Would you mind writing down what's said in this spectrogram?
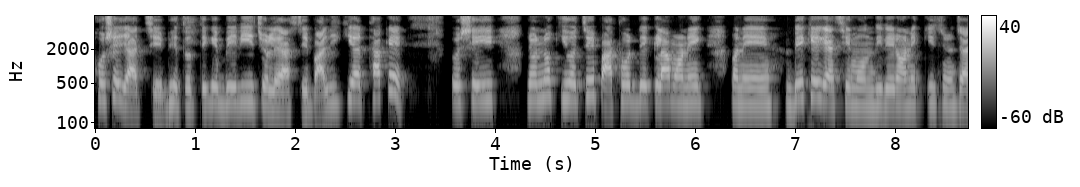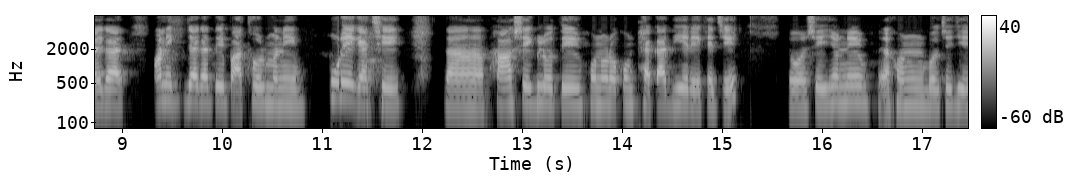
খসে যাচ্ছে, ভেতর থেকে বেরিয়ে চলে আসছে। বালি কি আর থাকে? তো সেই জন্য কি হচ্ছে? পাথর দেখলাম অনেক মানে বেঁকে গেছে মন্দিরের অনেক কিছু জায়গায়। অনেক জায়গাতে পাথর মানে পড়ে গেছে। ফাঁস এগুলোতে কোনো রকম ঠেকা দিয়ে রেখেছে। তো সেই জন্যে এখন বলছে যে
